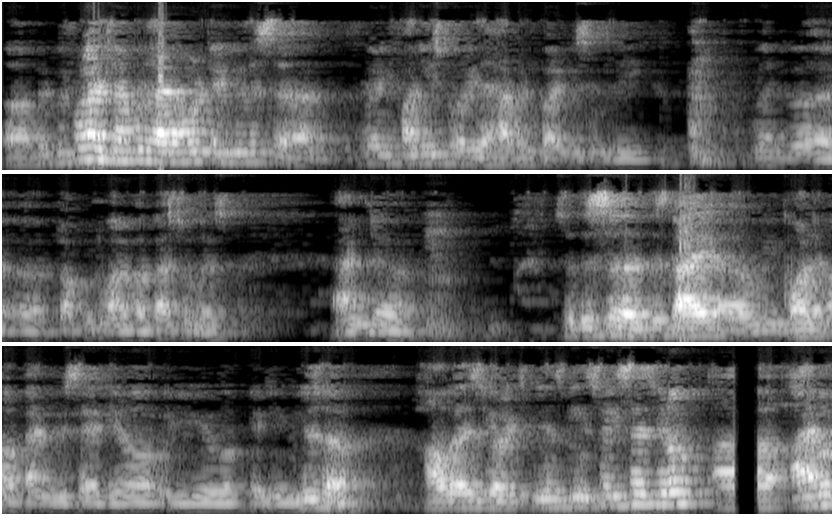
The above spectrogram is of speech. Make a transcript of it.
Uh, but before I jump into that, I want to tell you this uh, very funny story that happened quite recently when we were uh, talking to one of our customers. And uh, so this uh, this guy, we called him up and we said, you know, you're a Paytm user. How has your experience been? So he says, you know, I'm a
